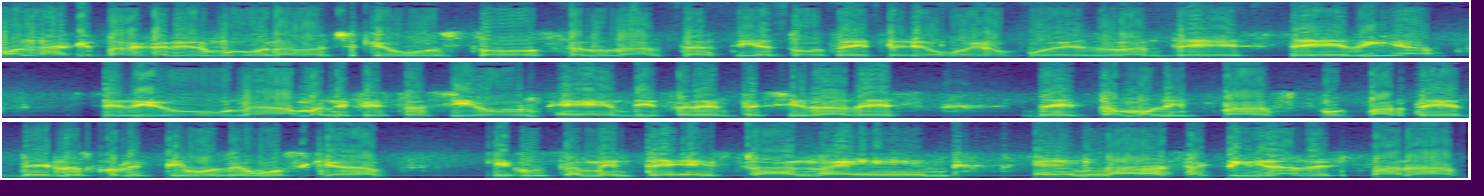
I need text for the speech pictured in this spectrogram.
Hola, ¿qué tal Javier? Muy buenas noches, qué gusto saludarte a ti y a todo el territorio. Bueno, pues durante este día se dio una manifestación en diferentes ciudades de Tamaulipas por parte de los colectivos de búsqueda que justamente están en, en las actividades para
